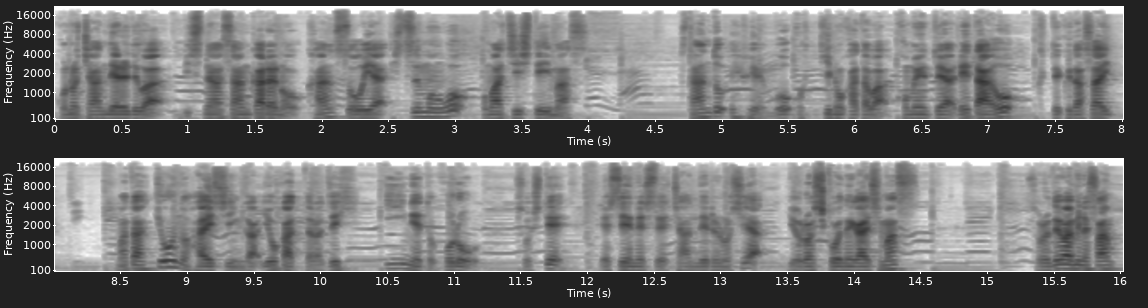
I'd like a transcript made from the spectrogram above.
このチャンネルではリスナーさんからの感想や質問をお待ちしています。スタンド FM をお聞きの方はコメントやレターを送ってください。また今日の配信が良かったらぜひいいねとフォローそして SNS でチャンネルのシェアよろしくお願いします。それでは皆さん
